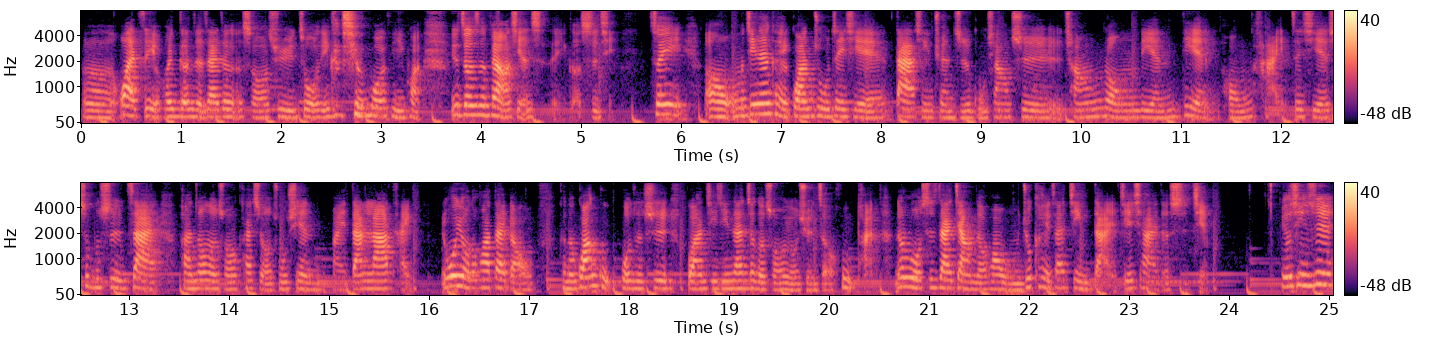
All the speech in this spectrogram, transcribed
呃外资也会跟着在这个时候去做一个 现货提款，因为这是非常现实的一个事情。所以，呃，我们今天可以关注这些大型全职股，像是长荣、联电、红海这些，是不是在盘中的时候开始有出现买单拉抬？如果有的话，代表可能关股或者是国安基金在这个时候有选择护盘。那如果是在这样的话，我们就可以在静待接下来的时间。尤其是，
